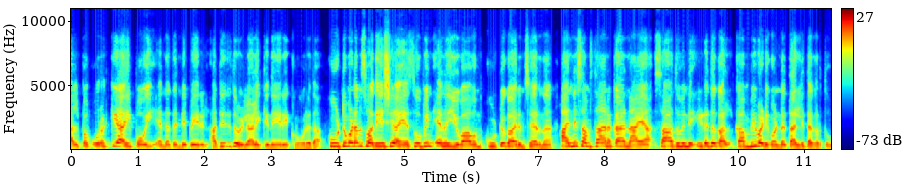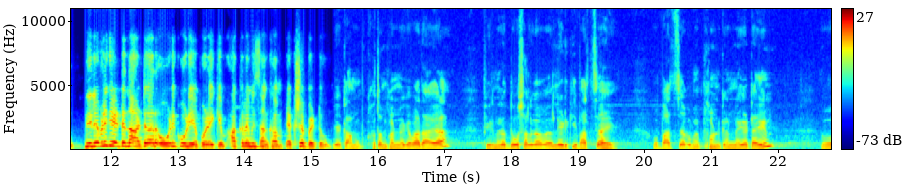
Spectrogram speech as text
അല്പം ഉറക്കെയായി പോയി എന്നതിന്റെ പേരിൽ അതിഥി തൊഴിലാളിക്ക് നേരെ ക്രൂരത കൂട്ടുമടം സ്വദേശിയായ സുബിൻ എന്ന യുവാവും കൂട്ടുകാരും ചേർന്ന് അന്യസംസ്ഥാനക്കാരനായ സാധുവിന്റെ ഇടതുകാൽ കമ്പി വടികൊണ്ട് തല്ലി തകർത്തു നിലവിളി കേട്ട് നാട്ടുകാർ ഓടിക്കൂടിയപ്പോഴേക്കും അക്രമി സംഘം രക്ഷപ്പെട്ടു ये काम ख़त्म करने के बाद आया फिर मेरा दो साल का लड़की बच्चा है वो बच्चा को मैं फ़ोन करने के टाइम वो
